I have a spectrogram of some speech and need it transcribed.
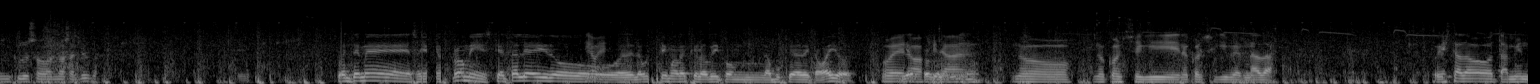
incluso nos ayuda. Cuénteme, señor Promis, ¿qué tal le ha ido Dígame. la última vez que lo vi con la búsqueda de caballos? Bueno, al final no, no conseguí no conseguí ver nada. Hoy he estado también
